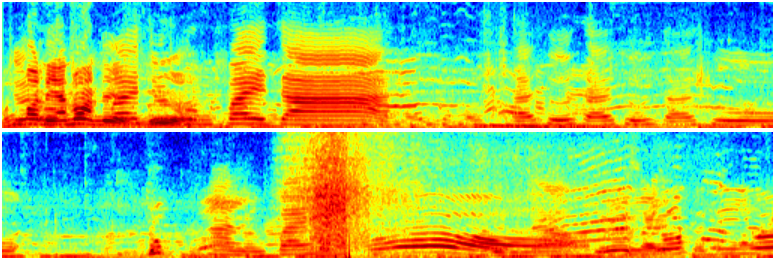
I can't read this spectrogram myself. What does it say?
มันบ่แน่นอนนี่ไฟจุเนื้ดอลงไฟจ้า สาธุสาธุสาธุจุ๊บ ห่านลงไฟโอ้ขึ้นแล้วเอ้ยใส่สวัสดีอยู่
